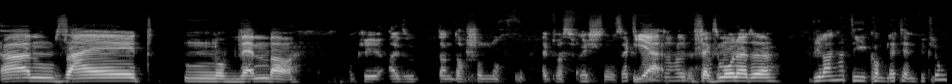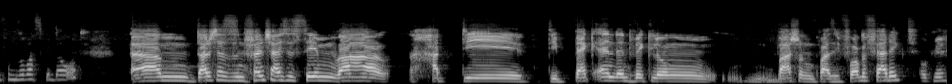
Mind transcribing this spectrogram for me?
Ähm, seit November. Okay, also dann doch schon noch etwas frisch, so sechs Ja, Monate halt. sechs Monate. Wie lange hat die komplette Entwicklung von sowas gedauert? Ähm, dadurch, dass es ein Franchise-System war, hat die, die Backend-Entwicklung war schon quasi vorgefertigt. Okay.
